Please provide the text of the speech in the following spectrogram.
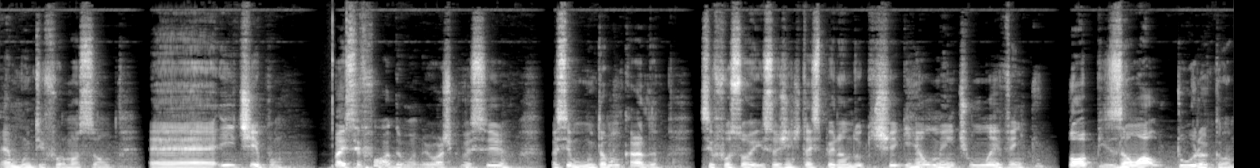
é muita informação. É, e tipo, vai ser foda, mano. Eu acho que vai ser, vai ser muita mancada. Se for só isso. A gente tá esperando que chegue realmente um evento topzão à altura, clã.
